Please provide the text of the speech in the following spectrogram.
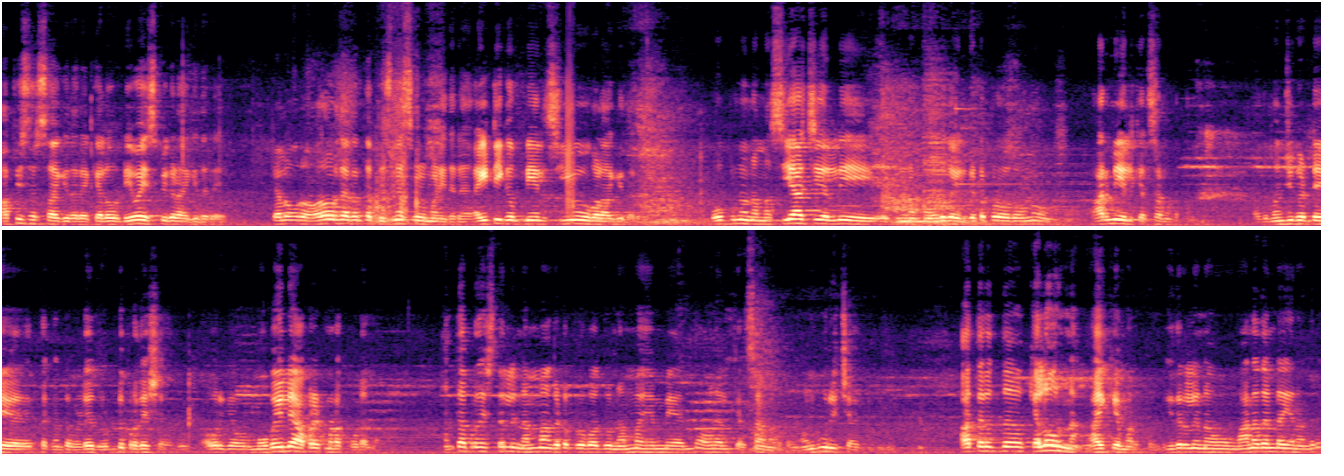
ಆಫೀಸರ್ಸ್ ಆಗಿದ್ದಾರೆ, ಕೆಲವರು ಡಿ ವೈ ಎಸ್ ಪಿಗಳಾಗಿದ್ದಾರೆ, ಕೆಲವರು ಅವರವ್ರದ್ದೇ ಆದಂಥ ಬಿಸ್ನೆಸ್ಗಳು ಮಾಡಿದ್ದಾರೆ ಐ ಟಿ ಕಂಪ್ನಿಯಲ್ಲಿ ಸಿ ಇ ಒಬ್ಬನು ನಮ್ಮ ಸಿಯಾಚಿಯಲ್ಲಿ ನಮ್ಮ ಹುಡುಗ ಇಲ್ಲಿ ಘಟಪ್ರಭದವನು ಆರ್ಮಿಯಲ್ಲಿ ಕೆಲಸ ಮಾಡ್ತಾನೆ. ಅದು ಮಂಜುಗಡ್ಡೆ ಇರ್ತಕ್ಕಂಥ ಒಳ್ಳೆಯ ದೊಡ್ಡ ಪ್ರದೇಶ ಅದು. ಅವ್ರಿಗೆ ಅವ್ರ ಮೊಬೈಲೇ ಆಪ್ರೇಟ್ ಮಾಡೋಕ್ಕೆ ಕೊಡಲ್ಲ. ಅಂಥ ಪ್ರದೇಶದಲ್ಲಿ ನಮ್ಮ ಘಟಪ್ರಭಾದು, ನಮ್ಮ ಹೆಮ್ಮೆ ಅಂತ ಅವನಲ್ಲಿ ಕೆಲಸ ಮಾಡ್ತಾನೆ ಅವನಿಗೂ ರೀಚ್ ಆಗ್ತೀವಿ ಆ ಥರದ್ದು ಕೆಲವ್ರನ್ನ ಆಯ್ಕೆ ಮಾಡ್ಕೊಂಡು, ಇದರಲ್ಲಿ ನಾವು ಮಾನದಂಡ ಏನಂದರೆ,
